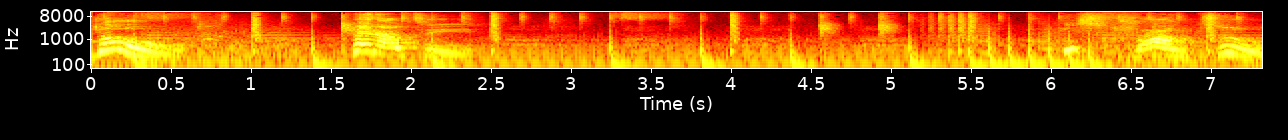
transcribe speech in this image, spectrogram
Yo, penalty. Strong too.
